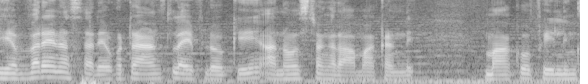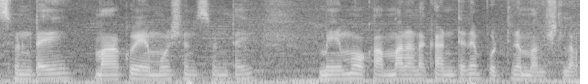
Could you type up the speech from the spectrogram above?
ఎవరైనా సరే ఒక ట్రాన్స్ లైఫ్లోకి అనవసరంగా రామాకండి. మాకు ఫీలింగ్స్ ఉంటాయి మాకు ఎమోషన్స్ ఉంటాయి. మేము ఒక అమ్మ నాన్న కంటేనే పుట్టిన మనుషులం.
